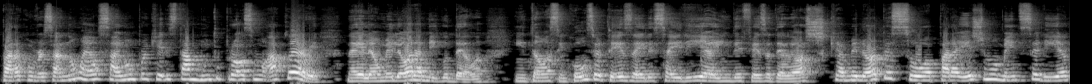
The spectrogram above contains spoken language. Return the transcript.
para conversar não é o Simon, porque ele está muito próximo a Clary, né? Ele é o melhor amigo dela. Então, assim, com certeza ele sairia em defesa dela. Eu acho que a melhor pessoa para este momento seria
